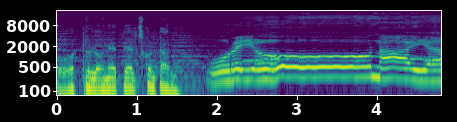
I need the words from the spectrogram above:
కోర్టులోనే తేల్చుకుంటాను. ఓరయ్యో నాయ్యా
